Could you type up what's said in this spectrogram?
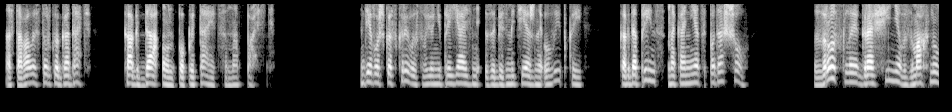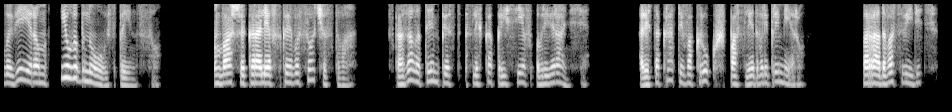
Оставалось только гадать, когда он попытается напасть. Девушка скрыла свою неприязнь за безмятежной улыбкой, когда принц наконец подошел. Взрослая графиня взмахнула веером и улыбнулась принцу. «Ваше королевское высочество», — сказала Темпест, слегка присев в реверансе. Аристократы вокруг последовали примеру. «Рада вас видеть».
